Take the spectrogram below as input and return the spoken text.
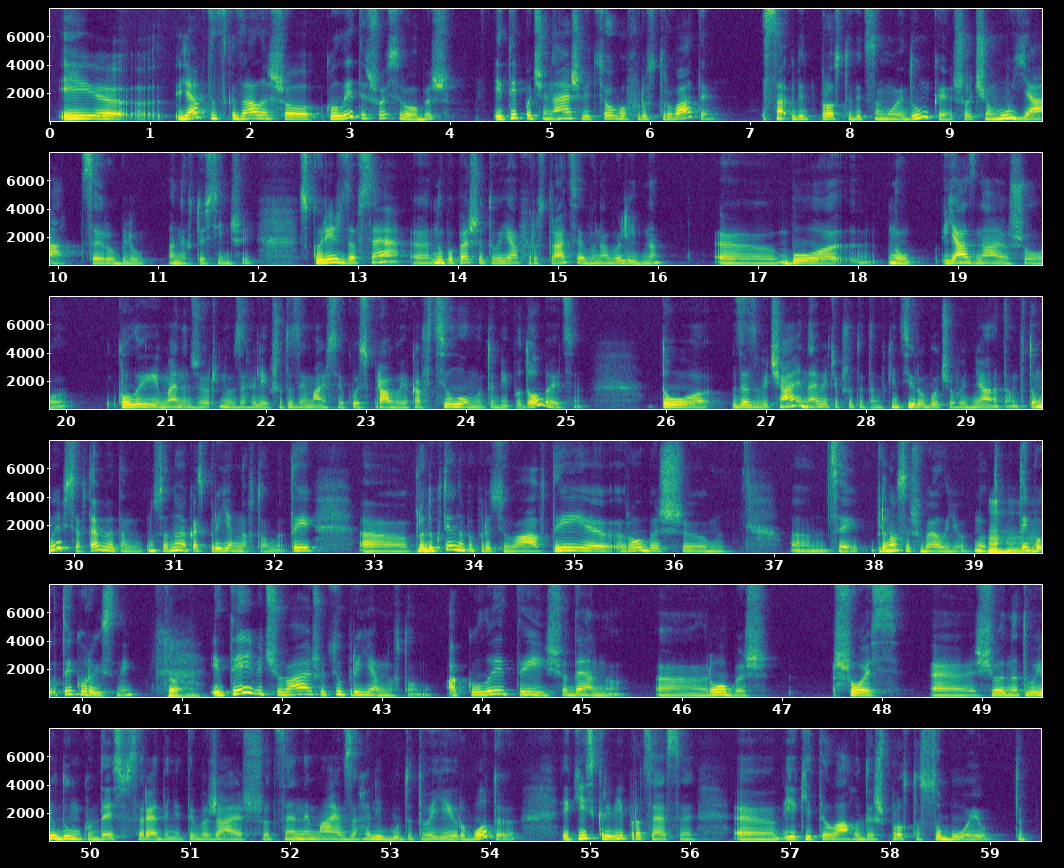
І е, я б тут сказала, що коли ти щось робиш, і ти починаєш від цього фруструвати, від, просто від самої думки, що чому я це роблю, а не хтось інший. Скоріш за все, е, ну, по-перше, твоя фрустрація вона валідна. Е, Бо ну, я знаю, що коли менеджер, ну взагалі, якщо ти займаєшся якоюсь справою, яка в цілому тобі подобається, то зазвичай, навіть якщо ти там в кінці робочого дня там втомився, в тебе там ну, все одно якась приємна втома. Ти е, продуктивно попрацював, ти робиш. Е, цей приносиш value, ну uh-huh. ти ти корисний, так. і ти відчуваєш оцю приємну втому. А коли ти щоденно е, робиш щось, що на твою думку, десь всередині ти вважаєш, що це не має взагалі бути твоєю роботою, якісь криві процеси, е, які ти лагодиш просто собою.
